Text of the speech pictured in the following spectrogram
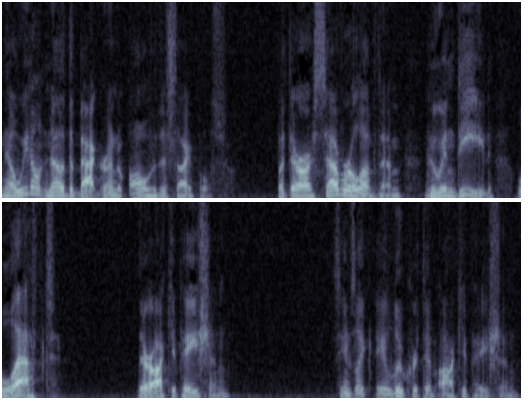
Now, we don't know the background of all the disciples, but there are several of them who indeed left their occupation seems like a lucrative occupation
